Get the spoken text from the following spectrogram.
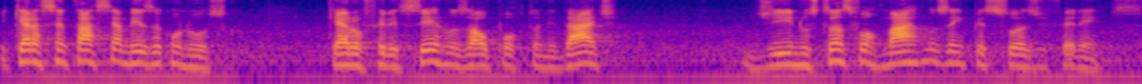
e quer assentar-se à mesa conosco, quer oferecer-nos a oportunidade de nos transformarmos em pessoas diferentes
